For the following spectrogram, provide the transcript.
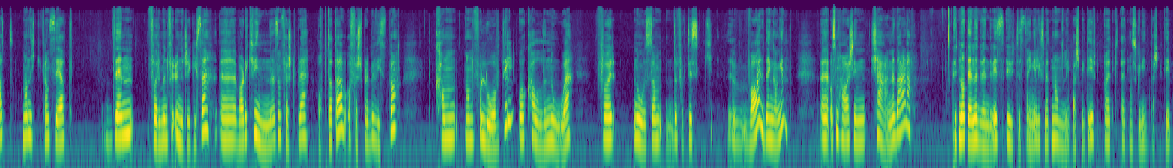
at man ikke kan se at den formen for undertrykkelse eh, var det kvinnene som først ble opptatt av og først ble bevisst på. Kan man få lov til å kalle noe for noe som det faktisk eh, var den gangen? Eh, og som har sin kjerne der, da. Uten at det nødvendigvis utestenger liksom et mannlig perspektiv og et, et maskulint perspektiv.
